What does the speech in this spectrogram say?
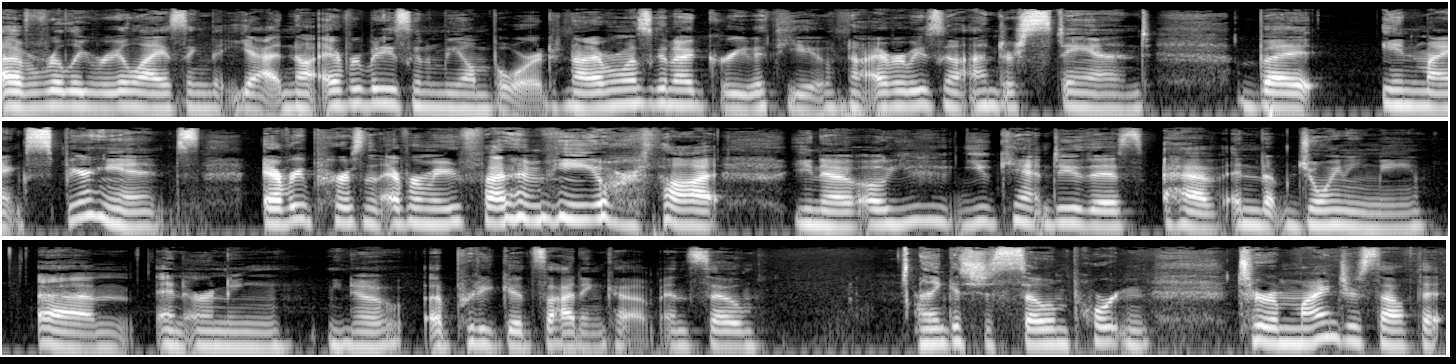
of really realizing that, yeah, not everybody's going to be on board. Not everyone's going to agree with you. Not everybody's going to understand. But in my experience, every person that ever made fun of me or thought, you know, oh, you, you can't do this, have ended up joining me um, and earning, you know, a pretty good side income. And so, I think it's just so important to remind yourself that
